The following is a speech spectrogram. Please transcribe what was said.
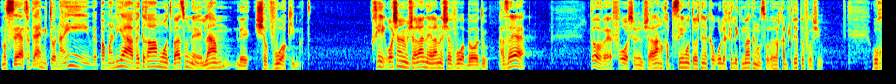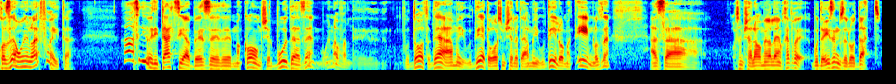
ונוסע, אתה יודע, עם עיתונאים, ופמליה, ודרמות, ואז הוא נעלם לשבוע כמעט. אחי, ראש הממשלה נעלם לשבוע בהודו, אז היה. טוב, איפה ראש הממשלה? מחפשים אותו, שנייה קראו לחיליק אולי הוא אכל טריפ איפשהו. הוא חוזר, אומרים לו, איפה היית? אה, עשיתי מדיטציה באיזה מקום של בודה, זה, אומרים לו, אבל אה, כבודו, אתה יודע, העם היהודי, אתה ראש ממשלת העם היהודי, לא מתאים, לא זה. אז ראש הממשלה אומר להם, חבר'ה, בודהיזם זה לא דת.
